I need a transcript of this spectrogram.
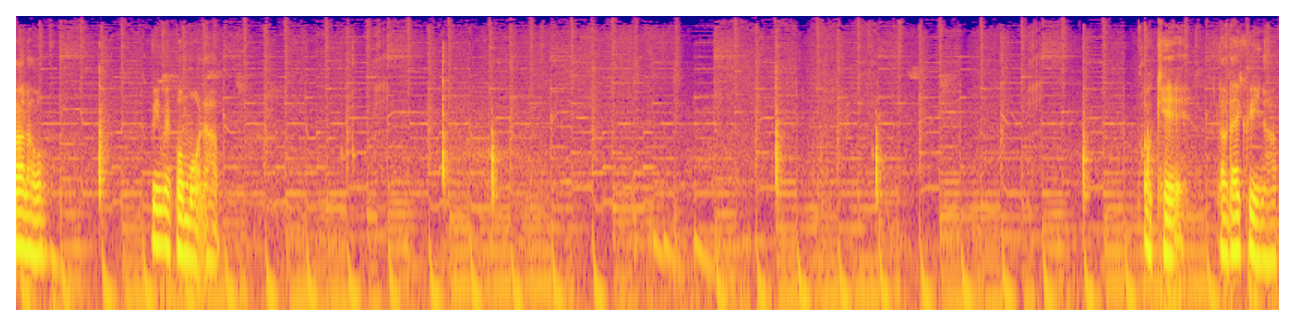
ก็เราวิ่งไปโปรโมทนะครับ โอเค เราได้ควีนนะครับ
